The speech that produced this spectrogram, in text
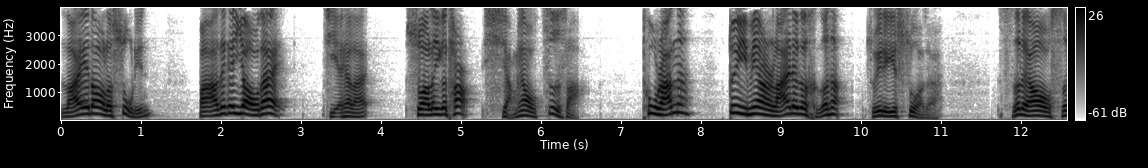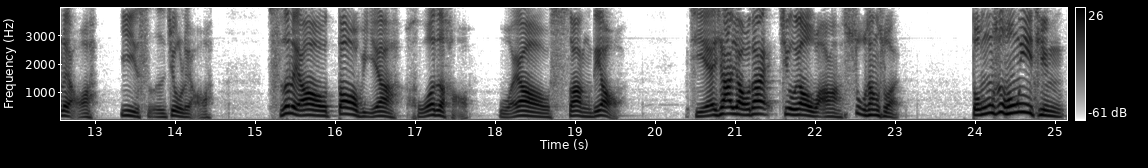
来到了树林，把这个腰带解下来，拴了一个套，想要自杀。突然呢，对面来了个和尚，嘴里说着：“死了死了啊，一死就了啊，死了倒比啊活着好。我要上吊，解下腰带就要往树上拴。”董世宏一听，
